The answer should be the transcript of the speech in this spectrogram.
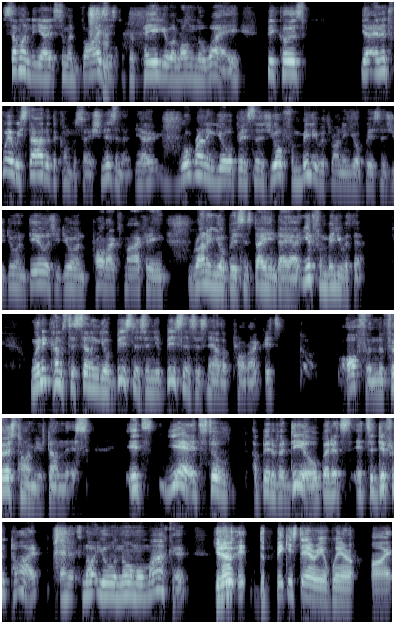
someone, you know, some advisors to prepare you along the way, because Yeah, and it's where we started the conversation, isn't it? You know, you're running your business, you're familiar with running your business, you're doing deals, you're doing products marketing, running your business day in, day out. You're familiar with that. When it comes to selling your business and your business is now the product, it's often the first time you've done this. It's yeah, it's still a bit of a deal, but it's it's a different type and it's not your normal market. You know, it, the biggest area where I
